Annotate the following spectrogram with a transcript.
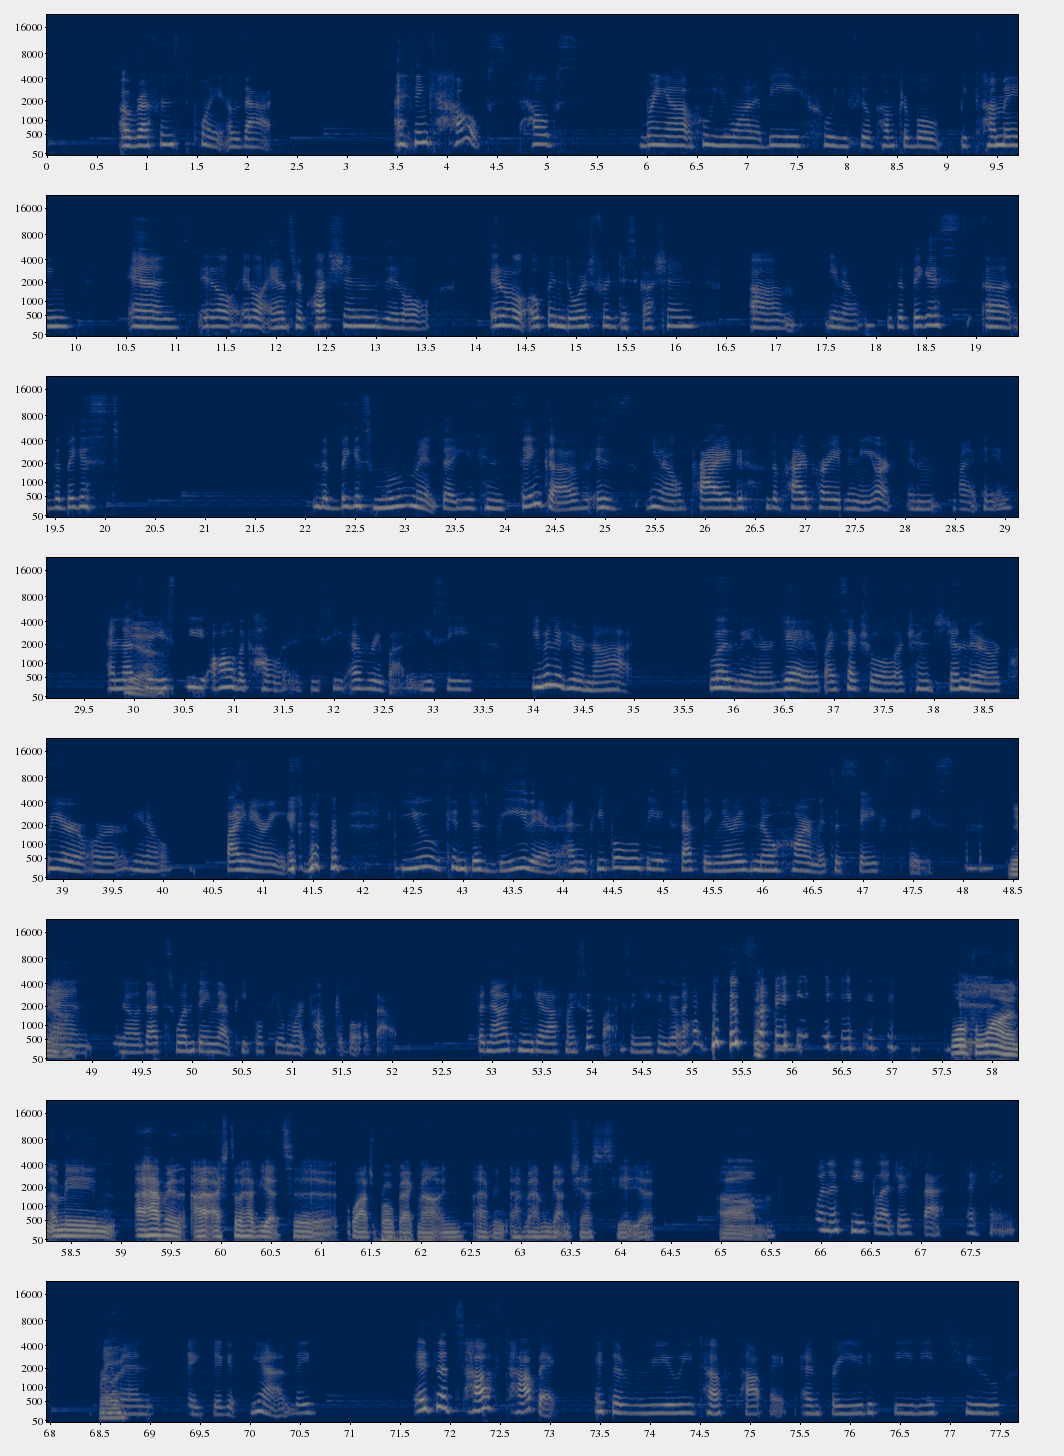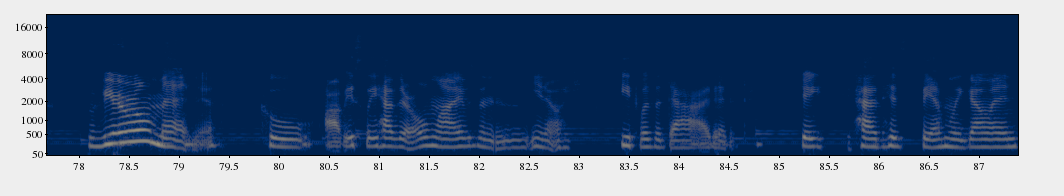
a reference point of that i think helps helps bring out who you want to be who you feel comfortable becoming and it'll it'll answer questions it'll it'll open doors for discussion um you know the biggest uh the biggest the biggest movement that you can think of is you know pride the pride parade in new york in my opinion. And that's yeah. where you see all the colors. You see everybody. You see even if you're not lesbian or gay or bisexual or transgender or queer or you know binary you can just be there and people will be accepting. There is no harm. It's a safe space. Yeah. and you know that's one thing that people feel more comfortable about but now i can get off my soapbox and you can go ahead sorry Well, for one, I mean, I haven't. I, I still have yet to watch Brokeback Mountain. I haven't. I haven't gotten a chance to see it yet. Um, one of heath ledger's best i think really. and jake Jiggett. yeah they it's a tough topic it's a really tough topic and for you to see these two virile men who obviously have their own lives and you know heath was a dad and jake had his family going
